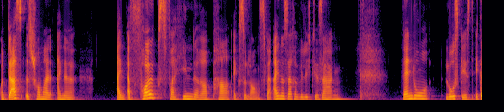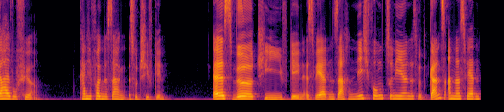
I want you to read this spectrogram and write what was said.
Und das ist schon mal eine, ein Erfolgsverhinderer par excellence. Für eine Sache will ich dir sagen. Wenn du losgehst, egal wofür, kann ich dir Folgendes sagen, es wird schief gehen. Es wird schief gehen. Es werden Sachen nicht funktionieren. Es wird ganz anders werden.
